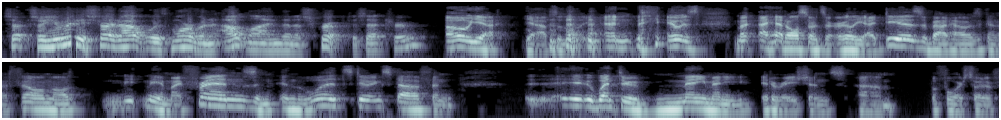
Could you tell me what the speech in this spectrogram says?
So, so you really started out with more of an outline than a script. Is that true? Oh yeah, yeah, absolutely. and it was I had all sorts of early ideas about how I was going to film all me, me, and my friends and in the woods doing stuff, and it went through many many iterations. Um, before sort of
